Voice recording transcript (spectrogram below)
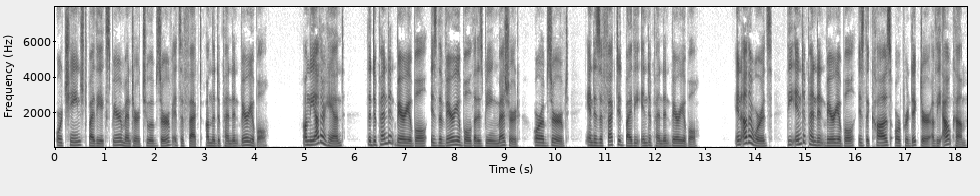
or changed by the experimenter to observe its effect on the dependent variable. On the other hand, the dependent variable is the variable that is being measured or observed and is affected by the independent variable. In other words, the independent variable is the cause or predictor of the outcome,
